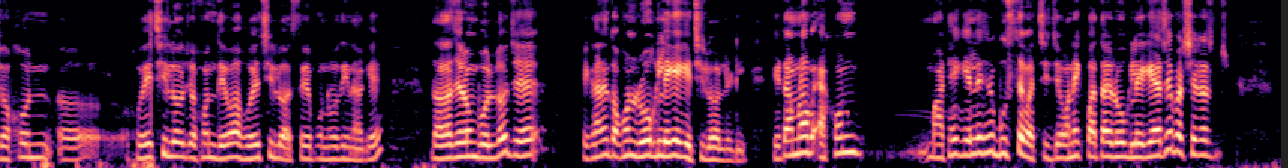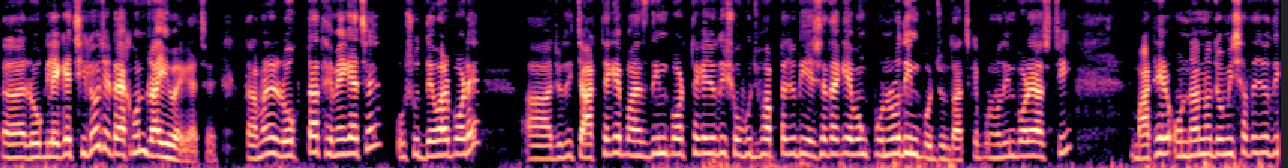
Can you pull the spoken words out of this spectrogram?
যখন হয়েছিল যখন দেওয়া হয়েছিল আজ থেকে পনেরো দিন আগে দাদা যেরকম বলল যে এখানে তখন রোগ লেগে গেছিল অলরেডি যেটা আমরা এখন মাঠে গেলে সেটা বুঝতে পারছি যে অনেক পাতায় রোগ লেগে আছে বাট সেটা রোগ লেগেছিল যেটা এখন ড্রাই হয়ে গেছে। তার মানে রোগটা থেমে গেছে ওষুধ দেওয়ার পরে যদি চার থেকে পাঁচ দিন পর থেকে যদি সবুজ ভাবটা যদি এসে থাকে এবং পনেরো দিন পর্যন্ত, আজকে পনেরো দিন পরে আসছি, মাঠের অন্যান্য জমির সাথে যদি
